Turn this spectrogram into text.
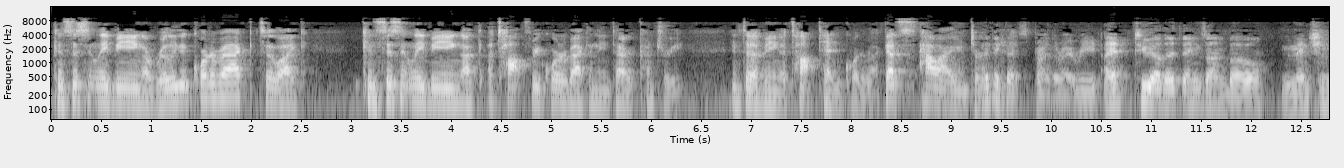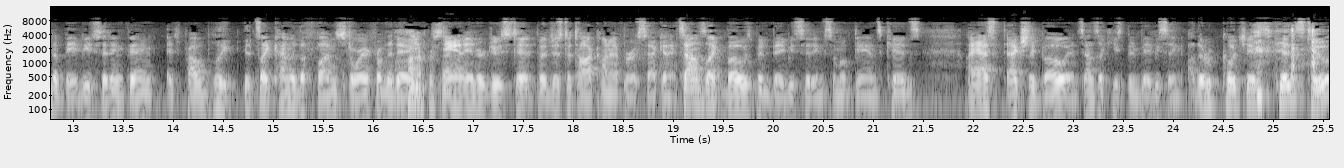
consistently being a really good quarterback to like consistently being a, a top three quarterback in the entire country. Instead of being a top ten quarterback. That's how I interpret it. I think that's probably the right read. I had two other things on Bo. We mentioned the babysitting thing. It's probably it's like kind of the fun story from the day. 100%. Dan introduced it, but just to talk on it for a second, it sounds like Bo's been babysitting some of Dan's kids. I asked actually Bo, and it sounds like he's been babysitting other coaches' kids too.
